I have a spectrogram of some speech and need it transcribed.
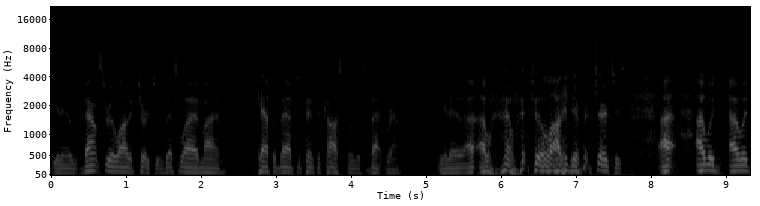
you know, bounce through a lot of churches. That's why my Catholic Baptist Pentecostalist background. You know, I, I, I, went to a lot of different churches. I, I would, I would,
